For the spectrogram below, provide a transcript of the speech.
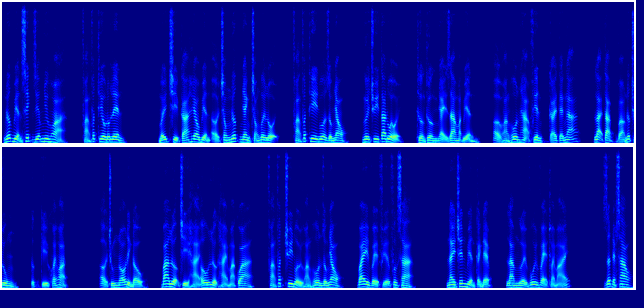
Nước biển xích diễm như hỏa, phảng phất thiêu đốt lên. Mấy chỉ cá heo biển ở trong nước nhanh chóng bơi lội, phảng phất thi đua giống nhau, người truy ta đuổi, thường thường nhảy ra mặt biển, ở hoàng hôn hạ phiên cái té ngã, lại tạp vào nước trung, cực kỳ khoái hoạt. Ở chúng nó đỉnh đầu, ba lượng chỉ hải âu lược hải mà qua, phảng phất truy đuổi hoàng hôn giống nhau, bay về phía phương xa. Này trên biển cảnh đẹp, làm người vui vẻ thoải mái. Rất đẹp sao?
